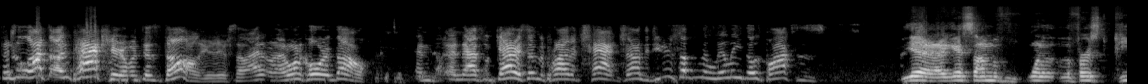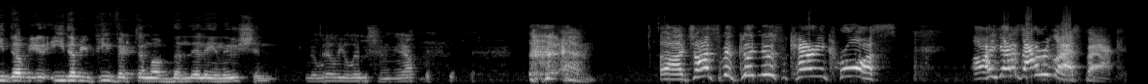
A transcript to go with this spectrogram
There's a lot to unpack here with this doll here, so I don't, I don't want to call her a doll. And and as what Gary said in the private chat, John, did you do something to Lily? Those boxes. Yeah, I guess I'm one of the first PW EWP victim of the Lily Lucian. The Lily Lucian, yeah. uh, John Smith, good news for Karrion Kross. Uh, he got his hourglass back.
